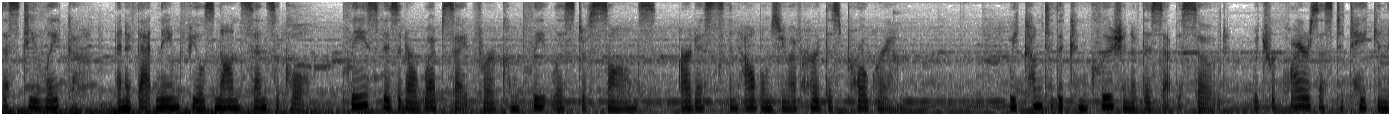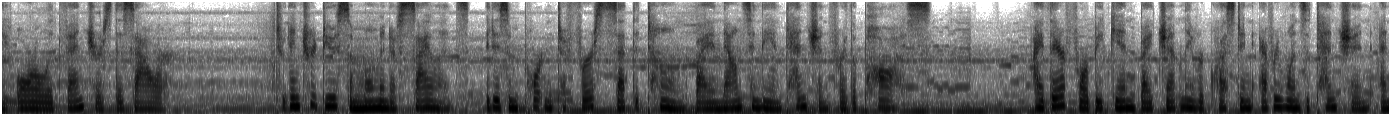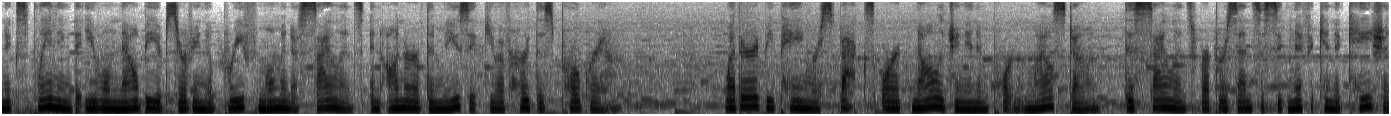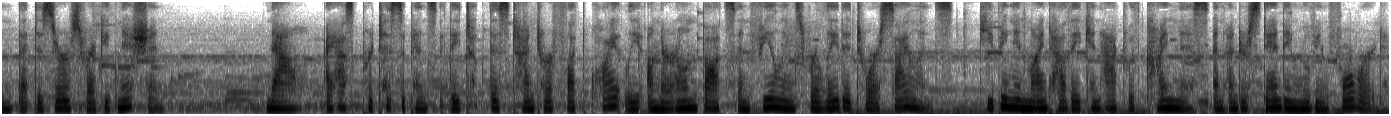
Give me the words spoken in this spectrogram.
Was Laika, and if that name feels nonsensical, please visit our website for a complete list of songs, artists, and albums you have heard this program. We come to the conclusion of this episode, which requires us to take in the aural adventures this hour. To introduce a moment of silence, it is important to first set the tone by announcing the intention for the pause. I therefore begin by gently requesting everyone's attention and explaining that you will now be observing a brief moment of silence in honor of the music you have heard this program. Whether it be paying respects or acknowledging an important milestone, this silence represents a significant occasion that deserves recognition. Now, I ask participants if they took this time to reflect quietly on their own thoughts and feelings related to our silence, keeping in mind how they can act with kindness and understanding moving forward.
